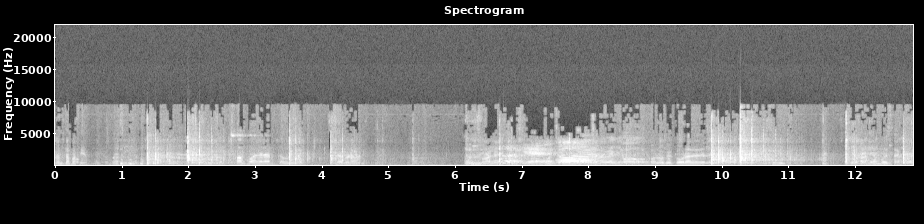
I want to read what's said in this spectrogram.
Tanta paciencia. Pues sí. Para cuadrar todo. ¿La prueba? Con lo que cobra de delegado. Ya puede estar claro.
